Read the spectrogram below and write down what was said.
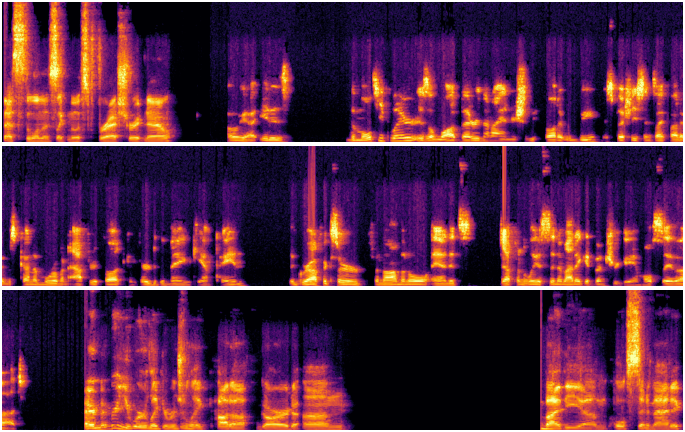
that's the one that's like most fresh right now. Oh yeah, it is. The multiplayer is a lot better than I initially thought it would be, especially since I thought it was kind of more of an afterthought compared to the main campaign. The graphics are phenomenal, and it's definitely a cinematic adventure game. I'll say that. I remember you were like originally caught off guard um, by the um, whole cinematic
